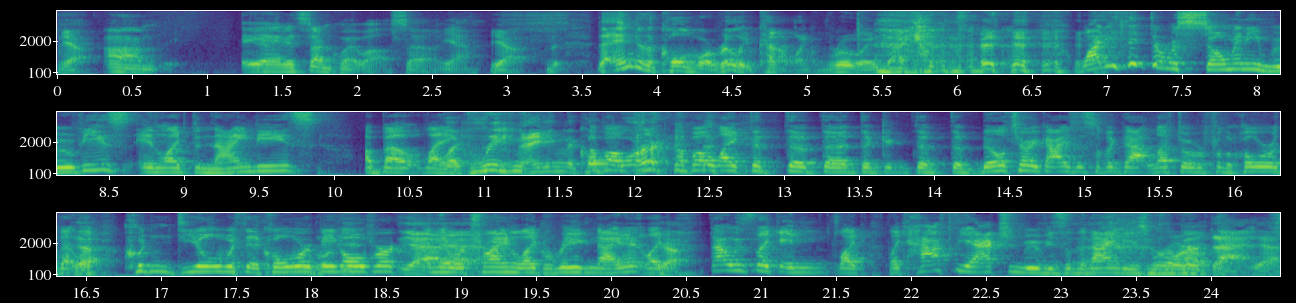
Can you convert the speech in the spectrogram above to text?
Yeah. Um and it's done quite well so yeah. Yeah, the, the end of the Cold War really kind of like ruined that kind of why do you think there was so many movies in like the 90s about like like reigniting the Cold about War. about like the the, the the the the military guys and stuff like that left over from the Cold War that Yeah. like couldn't deal with the Cold War being over yeah, and they yeah, were trying to like reignite it like that was like in like like half the action movies in the 90s were about that. Yeah,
